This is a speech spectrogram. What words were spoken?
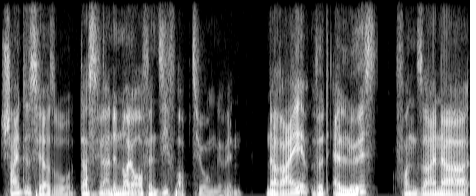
scheint es ja so, dass wir eine neue Offensivoption gewinnen. Narei wird erlöst von seiner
